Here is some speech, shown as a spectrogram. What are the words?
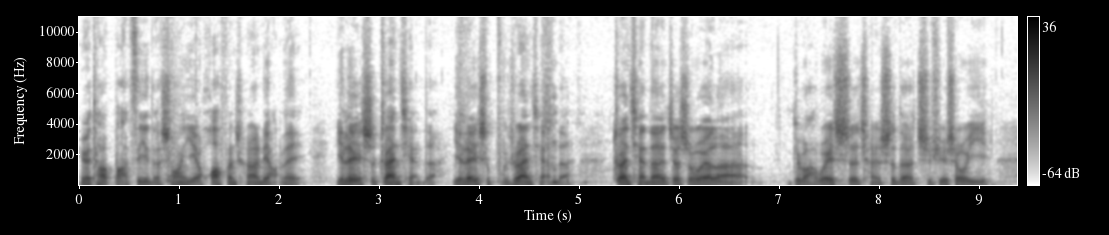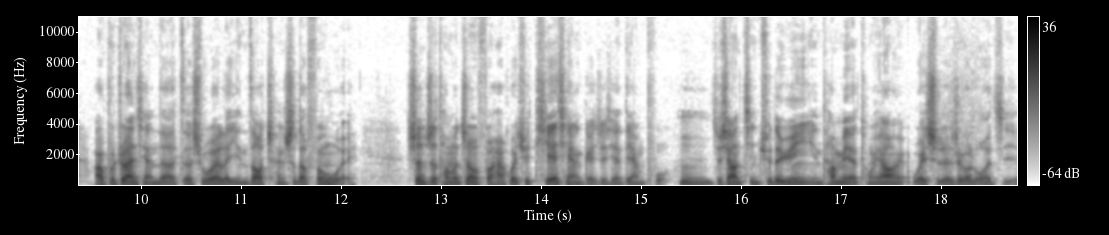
因为他把自己的商业划分成了两类，一类是赚钱的，一类是不赚钱的。赚钱的就是为了，对吧？维持城市的持续收益，而不赚钱的则是为了营造城市的氛围。甚至他们政府还会去贴钱给这些店铺。嗯，就像景区的运营，他们也同样维持着这个逻辑。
